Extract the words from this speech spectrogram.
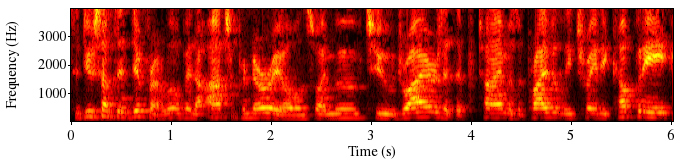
to do something different, a little bit entrepreneurial. And so I moved to Dreyer's at the time as a privately traded company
